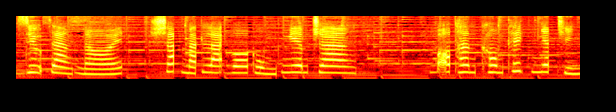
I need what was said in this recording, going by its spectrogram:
dịu dàng nói, sắc mặt lại vô cùng nghiêm trang. Mẫu thân không thích nhất chính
